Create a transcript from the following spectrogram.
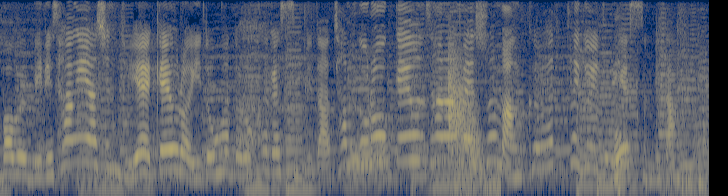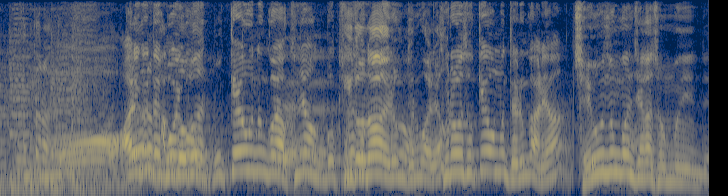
방법을 미리 상의하신 뒤에 깨우러 이동하도록 하겠습니다. 참고로 깨운 사람의 수만큼 혜택을 드리겠습니다. 간단한데. 어, 아니 근데 뭐 이거 방법은- 뭐 깨우는 거야 그냥 뭐 들어서- 일어나 이러면 되는 거 아니야? 들어서 깨우면 되는 거 아니야? 재우는 건 제가 전문인데.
